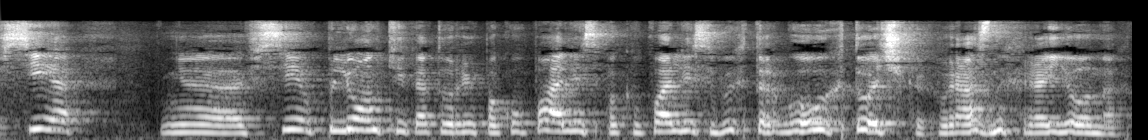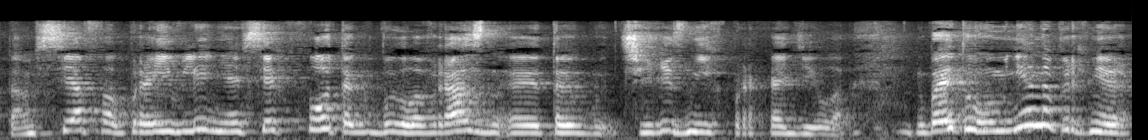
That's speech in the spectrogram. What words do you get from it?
все Э, все пленки, которые покупались, покупались в их торговых точках в разных районах. Там все проявления всех фоток было в разных, это через них проходило. Поэтому мне, например,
